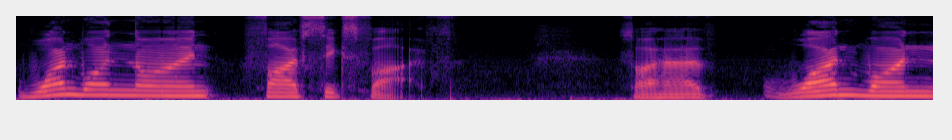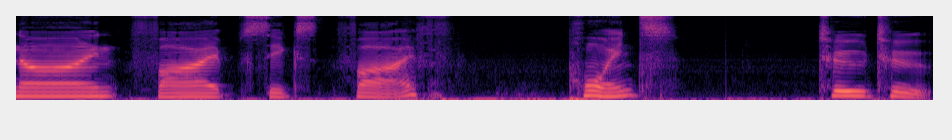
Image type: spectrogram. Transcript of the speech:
119565. So I have 119,565.22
